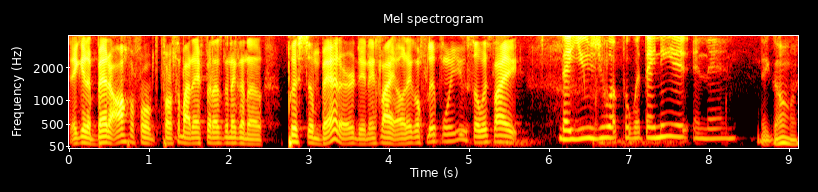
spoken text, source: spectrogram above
they get a better offer from from somebody that feel that's gonna gonna push them better. Then it's like oh they're gonna flip on you. So it's like They use you up for what they needed, and then they gone.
